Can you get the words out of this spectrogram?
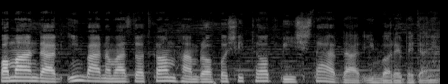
با من در این برنامه از دات کام همراه باشید تا بیشتر در این باره بدانید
